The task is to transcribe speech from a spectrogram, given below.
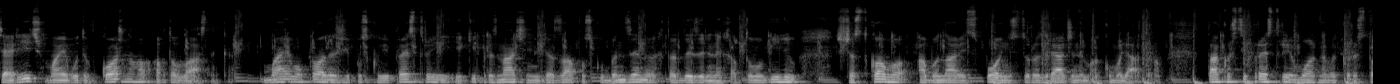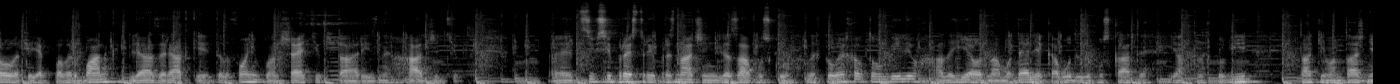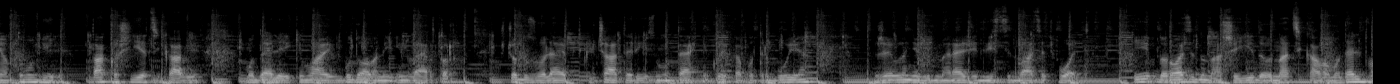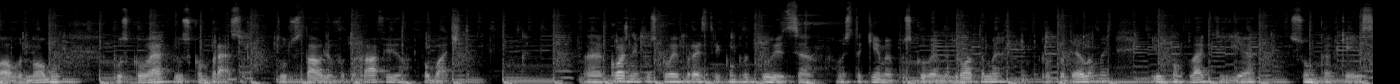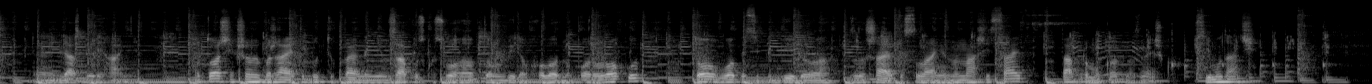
Ця річ має бути в кожного автовласника. Маємо в продажі пускові пристрої, які призначені для запуску бензинових та дизельних автомобілів з частково або навіть з повністю розрядженим акумулятором. Також ці пристрої можна використовувати як павербанк для зарядки телефонів, планшетів та різних гаджетів. Е, Ці всі пристрої призначені для запуску легкових автомобілів, але є одна модель, яка буде запускати як легкові, так і вантажні автомобілі. Також є цікаві моделі, які мають вбудований інвертор, що дозволяє підключати різну техніку, яка потребує живлення від мережі 220 вольт. І в дорозі до ще їде одна цікава модель 2 в одному пускове плюс компресор. Тут вставлю фотографію, побачите. Е, Кожний пусковий пристрій комплектується ось такими пусковими дротами, крокодилами, і в комплекті є сумка кейс е, для зберігання. Отож, якщо ви бажаєте бути впевнені в запуску свого автомобіля в холодну пору року, то в описі під відео залишаю посилання на наш сайт та промокод на знижку. Всім удачі!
